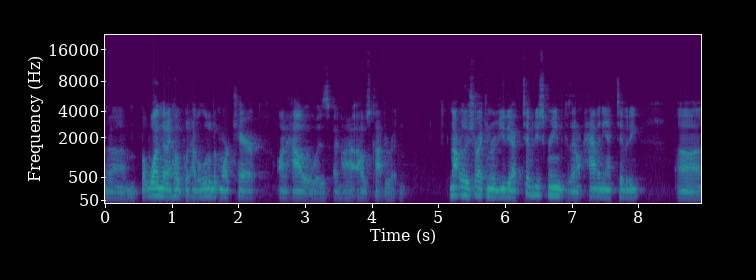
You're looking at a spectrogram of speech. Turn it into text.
Um, but one that I hope would have a little bit more care on how it was and how, it was copywritten. Not really sure I can review the activity screen because I don't have any activity. Uh,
